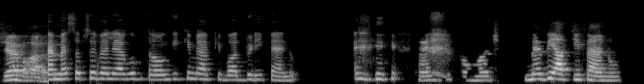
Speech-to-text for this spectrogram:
जय भारत। मैं सबसे पहले आपको बताऊँगी की मैं आपकी बहुत बड़ी फ़ैन हूँ। थैंक यू सो मच मैं भी आपकी फ़ैन हूँ।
